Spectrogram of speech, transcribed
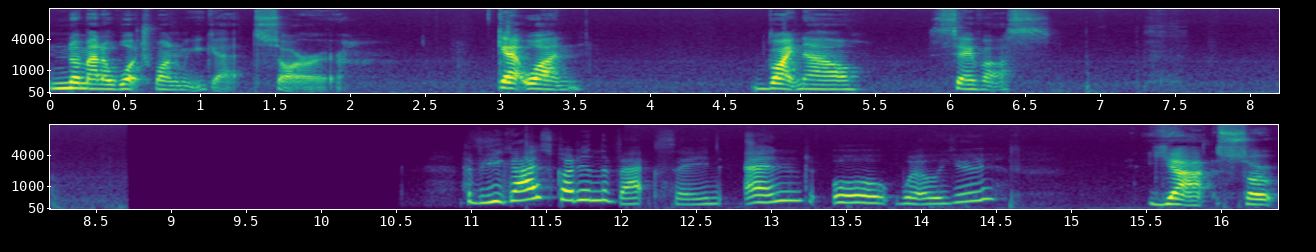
no matter which one you get, so get one right now. Save us. Have you guys gotten the vaccine and or will you? Yeah, so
